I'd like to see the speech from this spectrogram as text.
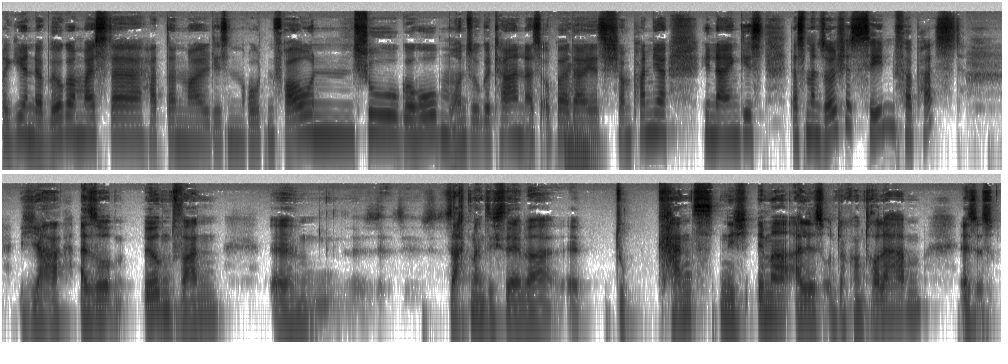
regierender Bürgermeister hat dann mal diesen roten Frauenschuh gehoben und so getan, als ob er mhm. da jetzt Champagner hineingießt, dass man solche Szenen verpasst? Ja, also irgendwann ähm, sagt man sich selber, äh, du kannst nicht immer alles unter Kontrolle haben. Es ist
